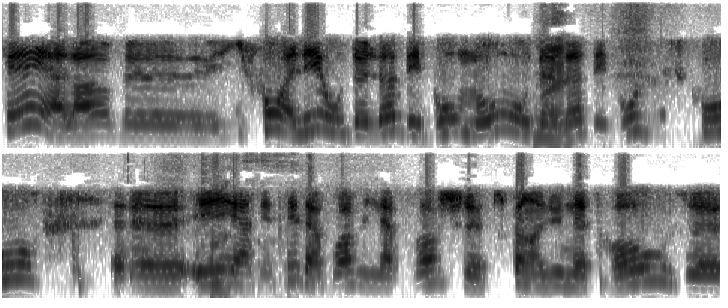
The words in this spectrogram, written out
fait. Alors, euh, il faut aller au-delà des beaux mots, au-delà Ouais. des beaux discours euh, et Ouais. arrêter d'avoir une approche euh, tout en lunettes roses. euh,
